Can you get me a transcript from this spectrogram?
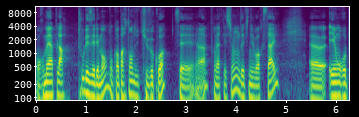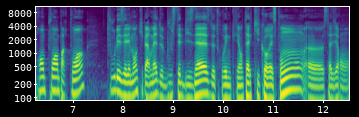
on remet à plat tous les éléments. Donc en partant du tu veux quoi C'est la première question, on définit le work style. Et on reprend point par point tous les éléments qui permettent de booster le business, de trouver une clientèle qui correspond, euh, c'est-à-dire en,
